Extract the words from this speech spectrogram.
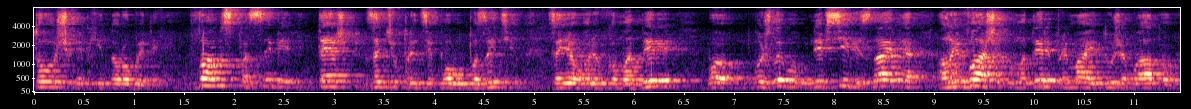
того, що необхідно робити. Вам спасибі теж за цю принципову позицію. Це я говорю командири, бо можливо не всі ви знаєте, але і ваші командири приймають дуже багато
